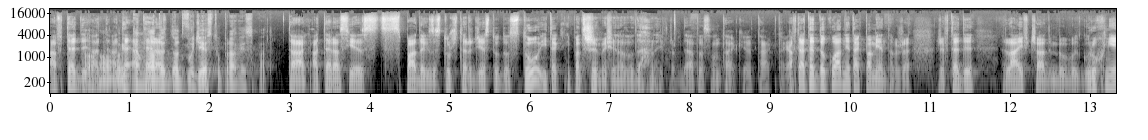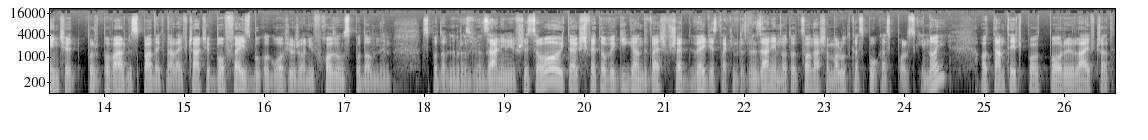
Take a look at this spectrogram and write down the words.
a wtedy. O, a, a, te, a tam teraz, nawet do 20 prawie spadł. Tak, a teraz jest spadek ze 140 do 100 i tak nie patrzymy się na to dalej, prawda? To są takie, tak, tak. A wtedy dokładnie tak pamiętam, że, że wtedy live chat, był gruchnięcie, poważny spadek na live czacie, bo Facebook ogłosił, że oni wchodzą z podobnym, z podobnym rozwiązaniem i wszyscy, oj, to jak światowy gigant wejdzie z takim rozwiązaniem, no to co nasza malutka spółka z Polski? No i od tamtej pory live chat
